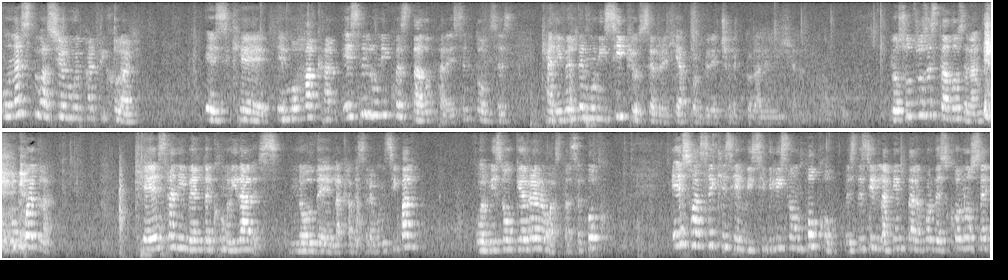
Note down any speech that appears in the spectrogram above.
Una situación muy particular es que en Oaxaca es el único estado para ese entonces que a nivel de municipio se regía por derecho electoral indígena. Los otros estados eran como Puebla, que es a nivel de comunidades no de la cabecera municipal, o el mismo Guerrero hasta hace poco. Eso hace que se invisibiliza un poco, es decir, la gente a lo mejor desconoce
